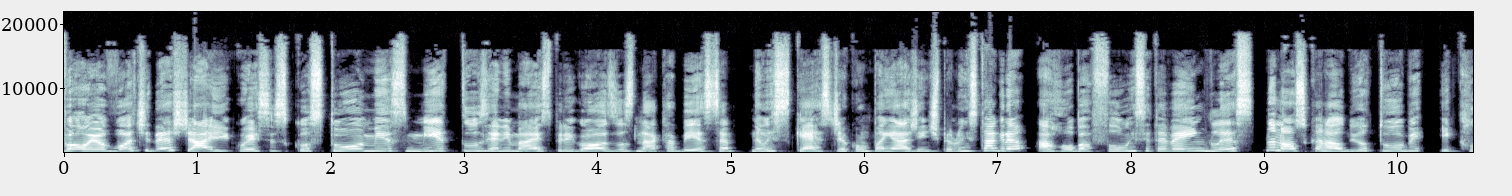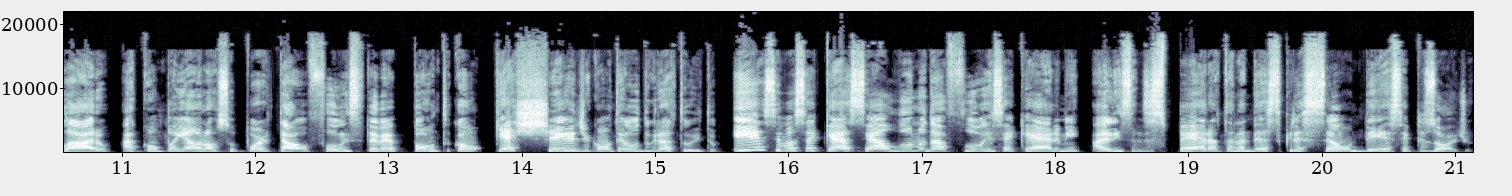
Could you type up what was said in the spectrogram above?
Bom, eu vou te deixar aí com esses costumes, mitos e animais perigosos na cabeça. Não esquece de acompanhar a gente pelo Instagram, arroba em inglês, no nosso canal do YouTube e, claro, acompanhar o nosso portal fluencytv.com, que é cheio de conteúdo gratuito. E se você quer ser aluno da Fluency Academy, a lista de espera está na descrição desse episódio.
